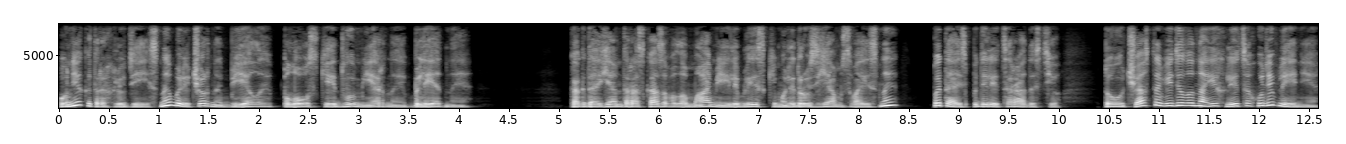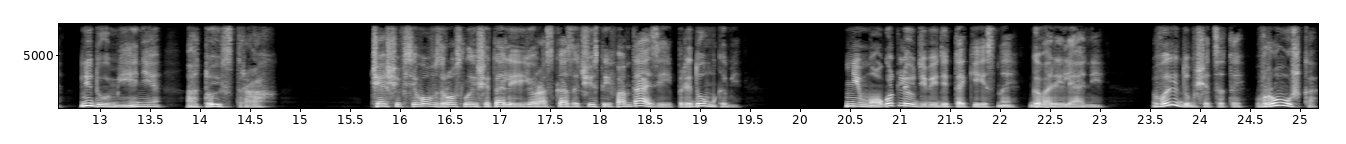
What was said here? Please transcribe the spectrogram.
У некоторых людей сны были черно белые плоские, двумерные, бледные. Когда Янта рассказывала маме или близким или друзьям свои сны, пытаясь поделиться радостью, то часто видела на их лицах удивление, недоумение, а то и страх. Чаще всего взрослые считали ее рассказы чистой фантазией, придумками. «Не могут люди видеть такие сны», — говорили они. «Выдумщица ты, врушка».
